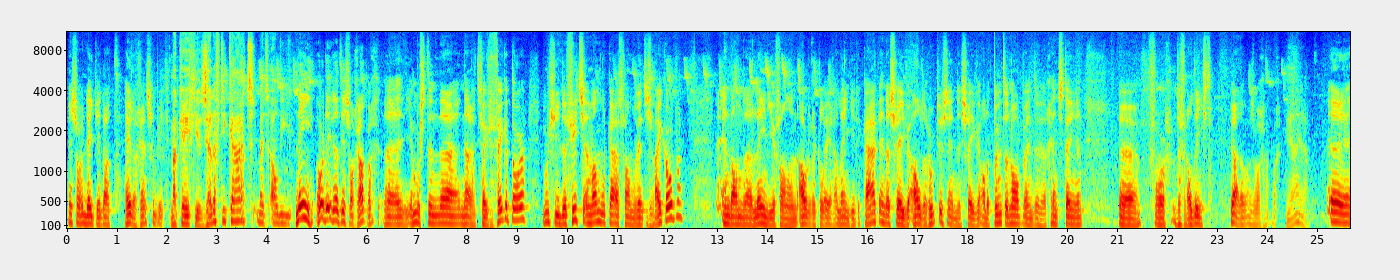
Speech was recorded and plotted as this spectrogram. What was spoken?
En zo deed je dat hele grensgebied. Maar kreeg je zelf die kaart met al die... Nee, hoorde dat is wel grappig. Je moest een, naar het VVV-kantoor, moest je de fiets- en wandelkaart van Winterswijk kopen. En dan uh, leen je van een oudere collega leen je de kaart en daar schreef je al de routes en daar schreef je alle punten op en de grensstenen voor de velddienst. Ja, dat was wel grappig. Ja, ja. Uh,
